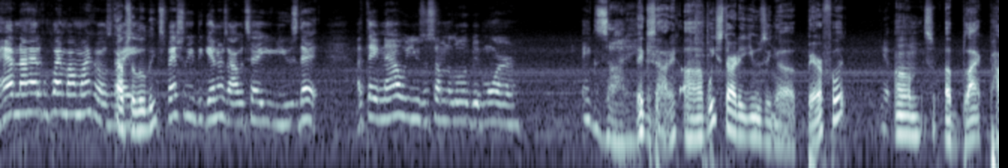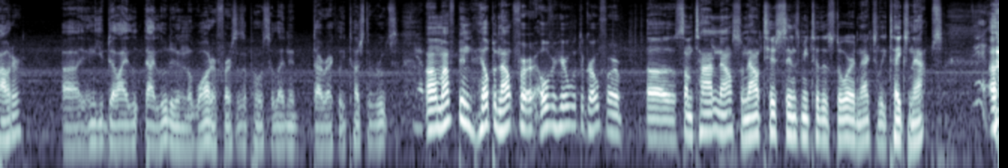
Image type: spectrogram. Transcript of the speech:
have not had a complaint about Mykos. Like, Absolutely. Especially beginners, I would tell you use that. I think now we're using something a little bit more exotic. Exotic. Uh, we started using uh barefoot. Yep. Um, it's a black powder. Uh, and you dilute, dilute it in the water first, as opposed to letting it directly touch the roots. Yep. Um, I've been helping out for over here with the grow for uh some time now. So now Tish sends me to the store and actually takes naps. Yeah.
